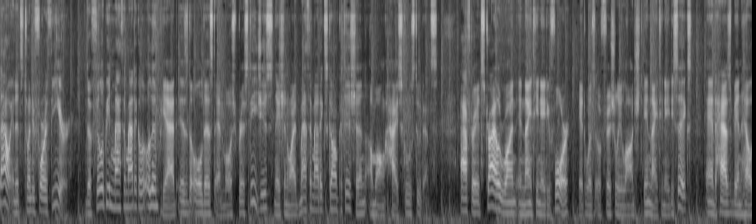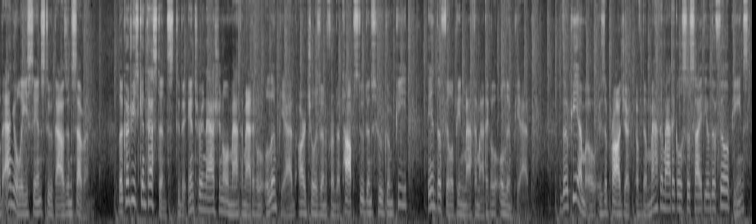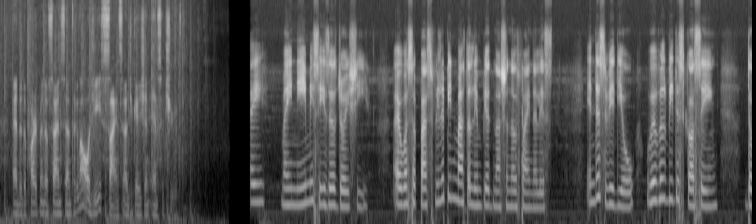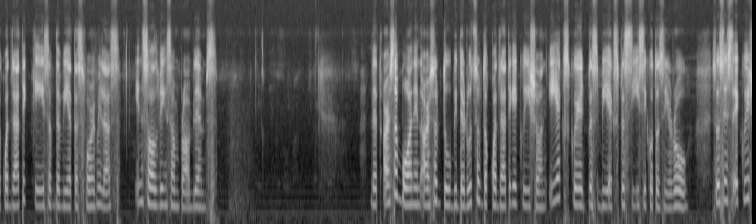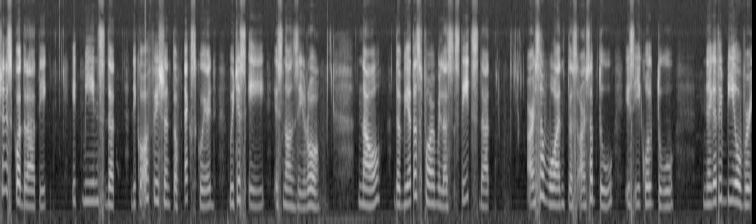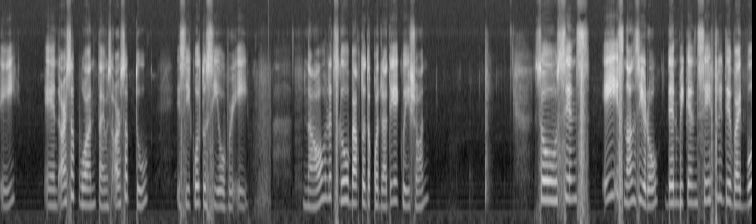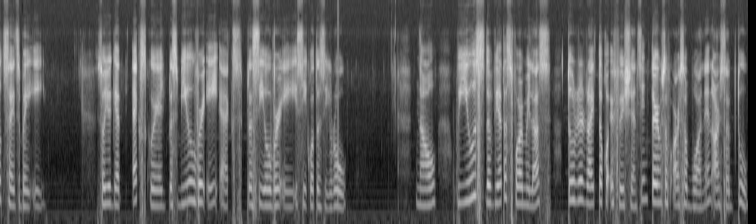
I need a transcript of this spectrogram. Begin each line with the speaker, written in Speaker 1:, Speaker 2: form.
Speaker 1: Now in its 24th year, the Philippine Mathematical Olympiad is the oldest and most prestigious nationwide mathematics competition among high school students. After its trial run in 1984, it was officially launched in 1986 and has been held annually since 2007. The country's contestants to the International Mathematical Olympiad are chosen from the top students who compete in the Philippine Mathematical Olympiad. The PMO is a project of the Mathematical Society of the Philippines and the Department of Science and Technology Science Education Institute.
Speaker 2: Hi, my name is Hazel Joy Shi. I was a past Philippine Math Olympiad national finalist. In this video, we will be discussing the quadratic case of the Vieta's formulas in solving some problems. Let r sub 1 and r sub 2 be the roots of the quadratic equation ax squared plus bx plus c is equal to 0. So since the equation is quadratic, it means that the coefficient of x squared, which is a, is non-zero. Now, the Vieta's formula states that r sub 1 plus r sub 2 is equal to negative b over a and r sub 1 times r sub 2 is equal to c over a. Now, let's go back to the quadratic equation. So, since a is non-zero, then we can safely divide both sides by a. So, you get x squared plus b over ax plus c over a is equal to 0. Now, we use the Vieta's formulas to rewrite the coefficients in terms of r sub 1 and r sub 2.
